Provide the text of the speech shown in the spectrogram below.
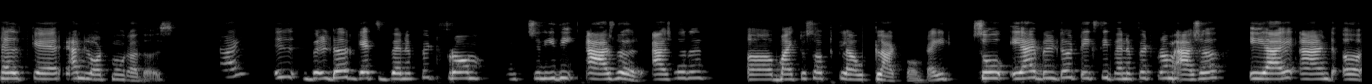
healthcare, and lot more others. AI Builder gets benefit from actually the Azure. Azure is a Microsoft Cloud platform, right? So AI Builder takes the benefit from Azure AI and uh,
